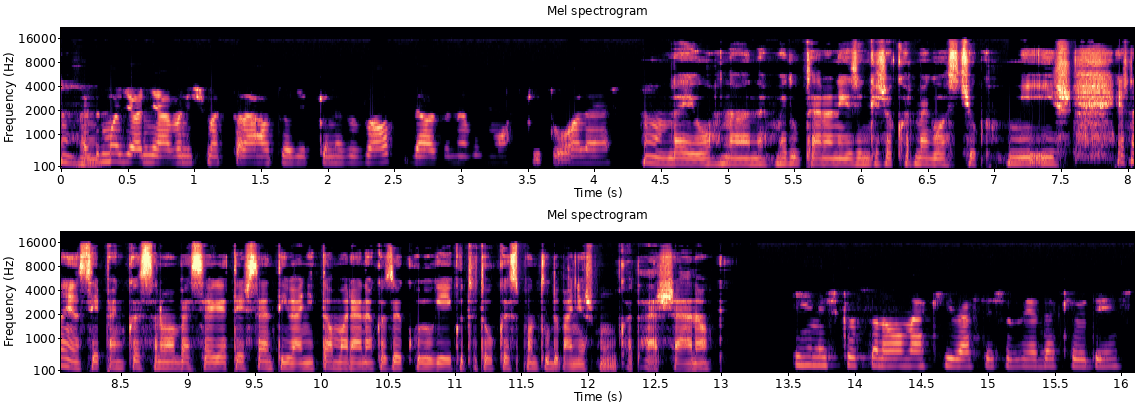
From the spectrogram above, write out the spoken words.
Uh-huh. Ez magyar nyelven is megtalálható egyébként ez az app, de az a neve, hogy Mosquito Alert. Hmm, de jó, na ennek majd utána nézünk, és akkor megosztjuk mi is. És nagyon szépen köszönöm a beszélgetést Szent Iványi Tamarának, az Ökológiai Kutatóközpont tudományos munkatársának. Én is köszönöm a meghívást és az érdeklődést.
